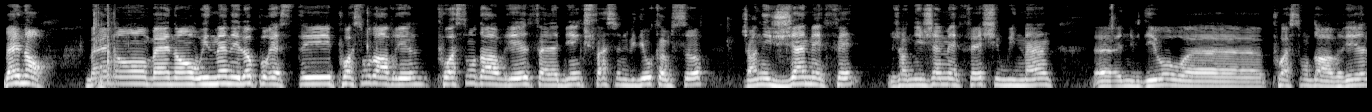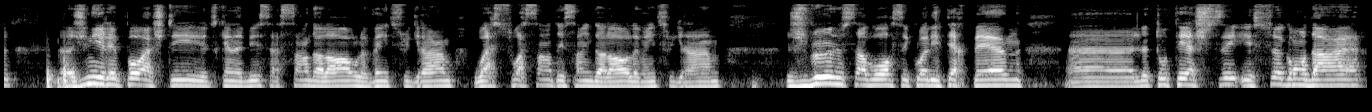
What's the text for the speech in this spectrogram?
Ben non. Ben non, ben non. Winman est là pour rester. Poisson d'avril. Poisson d'avril. Fallait bien que je fasse une vidéo comme ça. J'en ai jamais fait. J'en ai jamais fait chez Winman. Euh, une vidéo euh, poisson d'avril. Euh, je n'irai pas acheter du cannabis à 100$ le 28 grammes ou à 65$ le 28 grammes. Je veux savoir c'est quoi les terpènes. le taux THC est secondaire.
